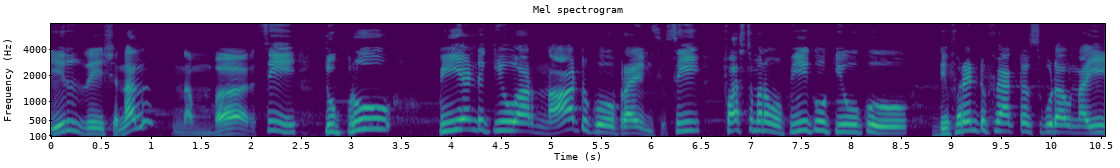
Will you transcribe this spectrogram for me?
irrational number see to prove p and q are not coprimes see first మనము పీకు క్యూకు డిఫరెంట్ ఫ్యాక్టర్స్ కూడా ఉన్నాయి.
